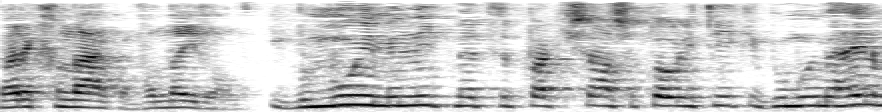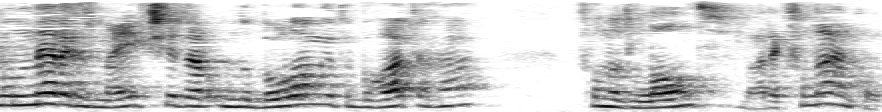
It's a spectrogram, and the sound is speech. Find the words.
waar ik vandaan kom, van Nederland. Ik bemoei me niet met de Pakistanse politiek, ik bemoei me helemaal nergens mee. Ik zit daar om de belangen te behartigen van het land waar ik vandaan kom.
